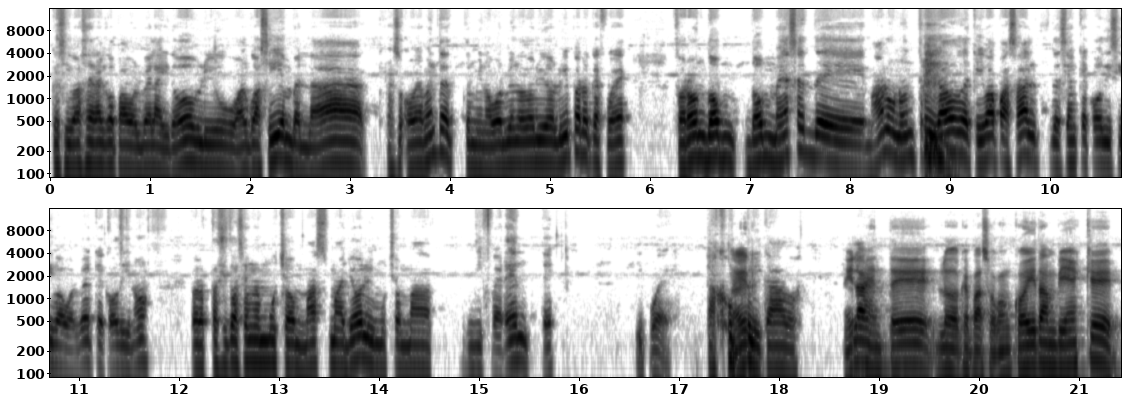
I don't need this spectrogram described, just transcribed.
que sí iba a hacer algo para volver a AEW o algo así, en verdad, pues, obviamente terminó volviendo a WWE, pero que fue, fueron dos, meses de, mano, uno intrigado de qué iba a pasar, decían que Cody sí iba a volver, que Cody no, pero esta situación es mucho más mayor y mucho más diferente, y pues está complicado. Y la gente, lo que pasó con Cody también es que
